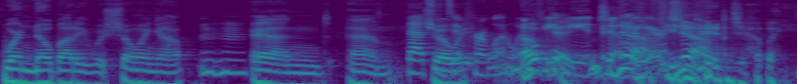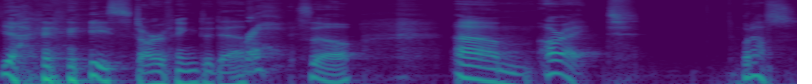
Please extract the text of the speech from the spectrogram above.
where nobody was showing up, and um, Mm-hmm. That's a different one when Phoebe and Joey yeah, are- yeah, And Joey. yeah, he's starving to death. Right. So, um, all right. What else?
